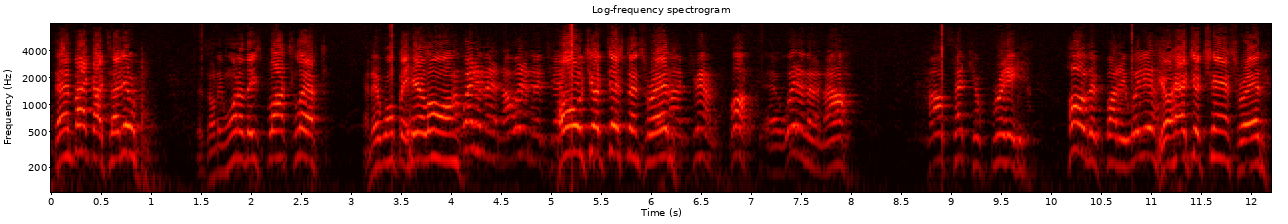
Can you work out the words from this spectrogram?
Stand back, I tell you. There's only one of these blocks left, and it won't be here long. now, wait a minute. Now, wait a minute, Jim. Hold your distance, Red. Now, Jim, look. Uh, wait a minute now. I'll set you free. Hold it, buddy, will you? You had your chance, Red.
